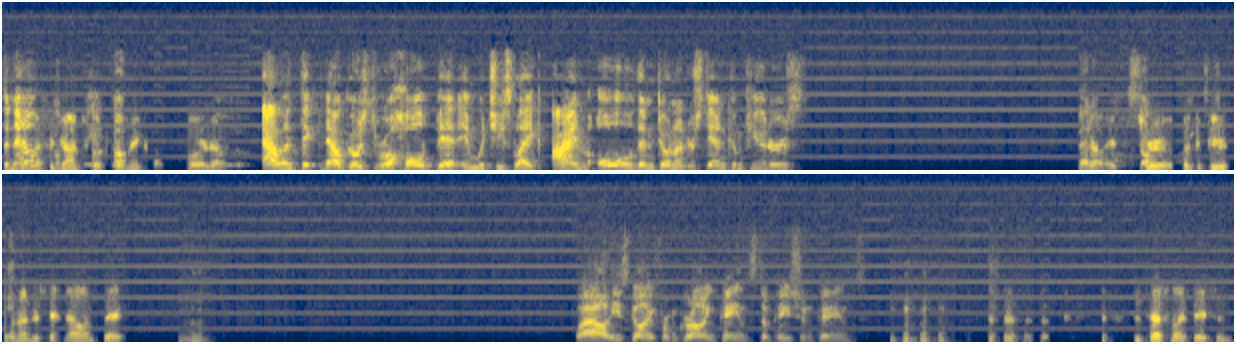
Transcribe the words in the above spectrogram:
So They now must have gone to a comedy club in Florida. Alan Thicke now goes through a whole bit in which he's like, "I'm old and don't understand computers." Better. Well, it's true. The computers don't understand Alan Thicke. Mhm. Wow, he's going from growing pains to patient pains. to test my patience.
